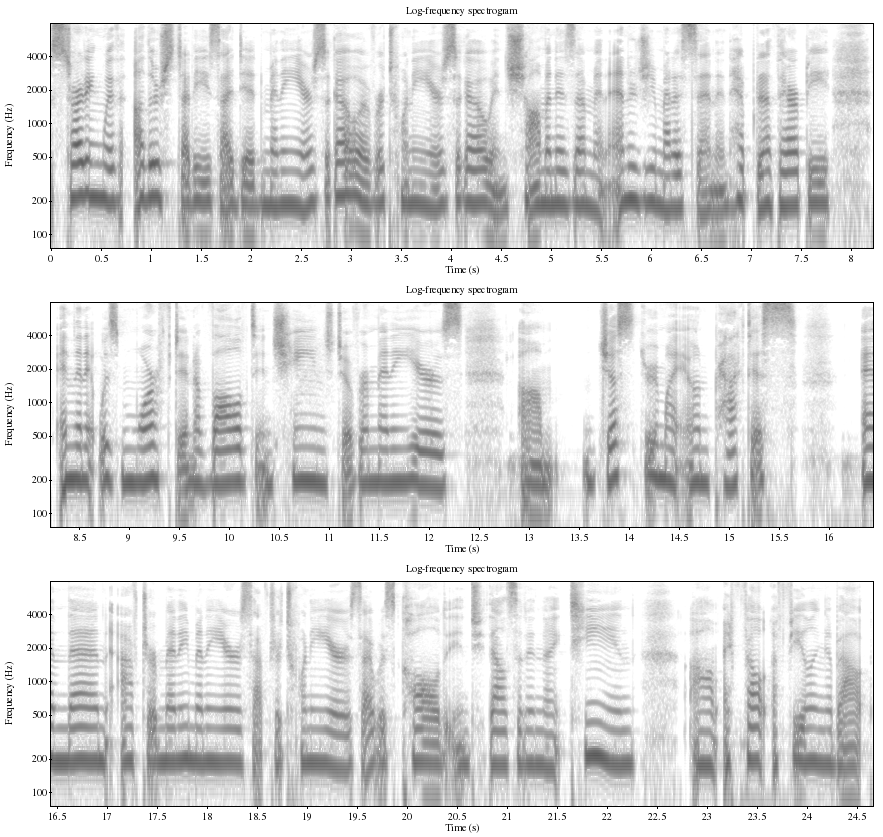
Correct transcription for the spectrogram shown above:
starting with other studies I did many years ago, over 20 years ago, in shamanism and energy medicine and hypnotherapy. And then it was morphed and evolved and changed over many years um, just through my own practice. And then, after many, many years, after 20 years, I was called in 2019. Um, I felt a feeling about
